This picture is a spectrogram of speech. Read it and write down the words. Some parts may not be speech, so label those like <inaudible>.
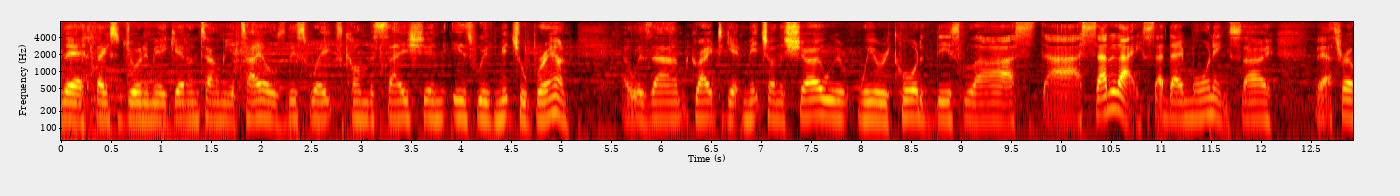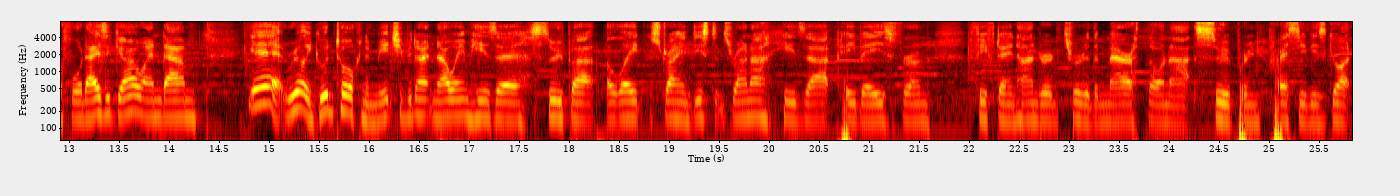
There, thanks for joining me again on Tell Me Your Tales. This week's conversation is with Mitchell Brown. It was um, great to get Mitch on the show. We, we recorded this last uh, Saturday, Saturday morning, so about three or four days ago, and um, yeah, really good talking to Mitch. If you don't know him, he's a super elite Australian distance runner. His uh, PBs from 1500 through to the marathon are super impressive. He's got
